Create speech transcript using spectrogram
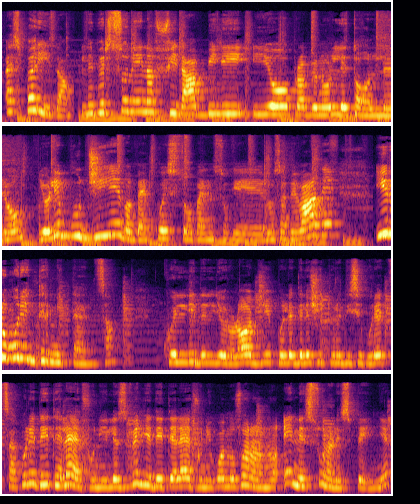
è sparita. Le persone inaffidabili io proprio non le tollero. Io le bugie, vabbè, questo penso che lo sapevate. I rumori a intermittenza quelli degli orologi, quelle delle cinture di sicurezza, quelle dei telefoni, le sveglie dei telefoni quando suonano e nessuno le spegne,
